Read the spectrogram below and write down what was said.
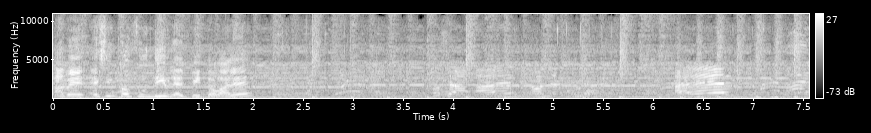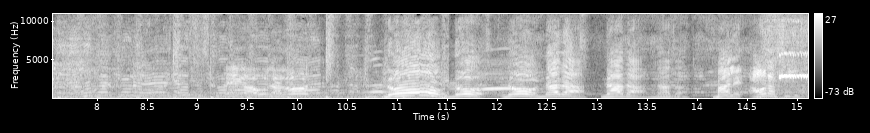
A ver, es inconfundible el pito, ¿vale? O sea, a él no le. A él. Venga, una, dos. No, no, no, nada, nada, nada. Vale, ahora sí.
